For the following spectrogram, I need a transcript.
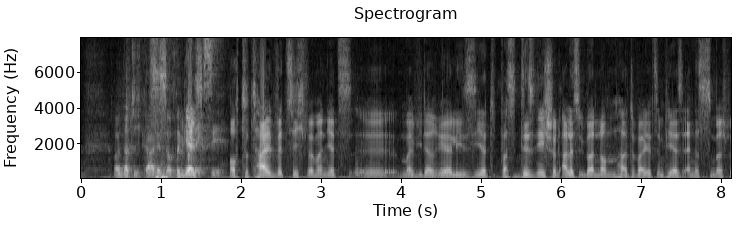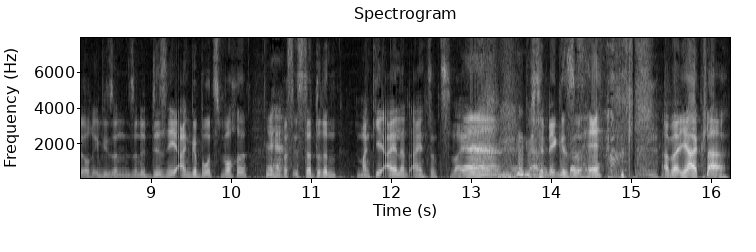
und natürlich Guardians of the Galaxy. Auch total witzig, wenn man jetzt äh, mal wieder realisiert, was Disney schon alles übernommen hat. Weil jetzt im PSN ist zum Beispiel auch irgendwie so, ein, so eine Disney-Angebotswoche. Ja. Was ist da drin? Monkey Island 1 und 2. Ja, Wo ich dann denke so, hä? Aber ja, klar,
